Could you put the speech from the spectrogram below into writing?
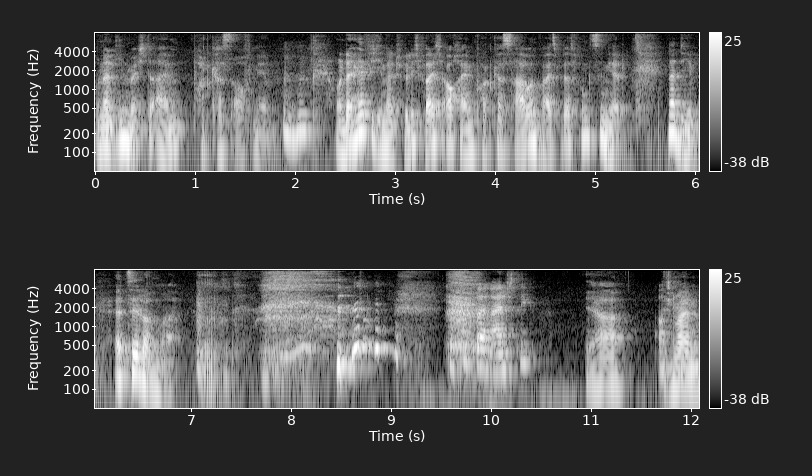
Und Nadine möchte einen Podcast aufnehmen. Mhm. Und da helfe ich ihr natürlich, weil ich auch einen Podcast habe und weiß, wie das funktioniert. Nadine, erzähl doch mal. Das ist dein Einstieg? Ja, ich Okay. meine,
